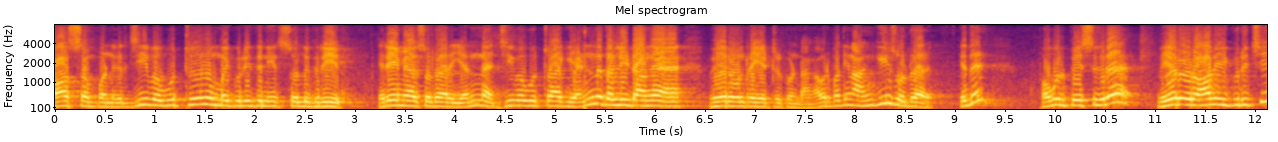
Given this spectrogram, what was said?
வாசம் பண்ணுகிற ஜீவ ஊற்றுன்னு உண்மை குறித்து நீர் சொல்லுகிறீர். இறையமையார் சொல்றாரு என்ன? ஜீவ ஊற்றாகி என்ன தள்ளிட்டாங்க? வேறொன்றை ஏற்றுக்கொண்டாங்க. அவர் பார்த்தீங்கன்னா அங்கேயும் சொல்றாரு எது? பவுல் பேசுகிற வேறொரு ஆவியை குறித்து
